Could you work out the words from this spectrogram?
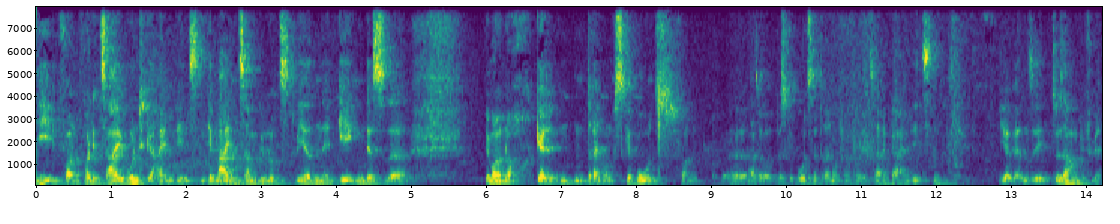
die von Polizei und Geheimdiensten gemeinsam genutzt werden, entgegen des äh, immer noch geltenden Trennungsgebots von, äh, also des Gebots der Trennung von Polizei und Geheimdiensten. Hier werden sie zusammengeführt.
